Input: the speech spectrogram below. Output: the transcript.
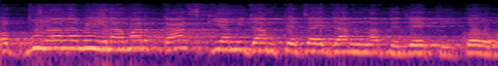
রব্বুল আলামিন, আমার কাজ কি আমি জানতে চাই? জান্নাতে যে কি করব?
